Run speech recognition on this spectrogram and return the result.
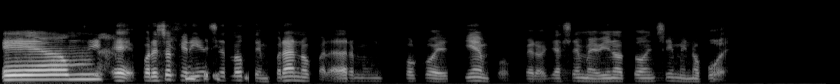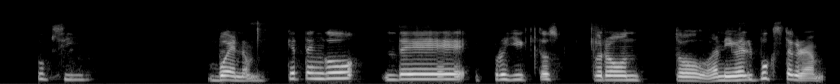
Em, eh, por eso quería hacerlo temprano para darme un poco de tiempo, pero ya se me vino todo encima y no pude. Upsi. Bueno, ¿qué tengo de proyectos pronto a nivel Bookstagram?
